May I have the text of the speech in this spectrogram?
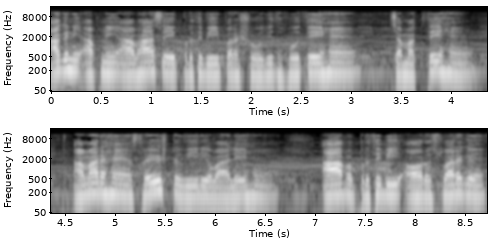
अग्नि अपनी आभा से पृथ्वी पर शोभित होते हैं, चमकते हैं। अमर हैं, श्रेष्ठ वीर वाले हैं। आप पृथ्वी और स्वर्ग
